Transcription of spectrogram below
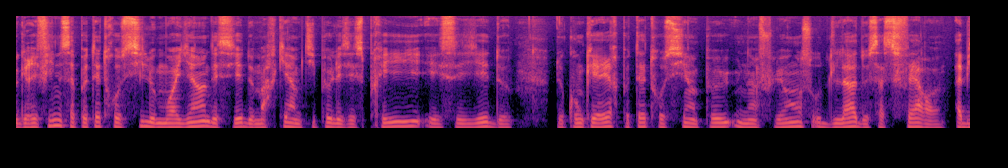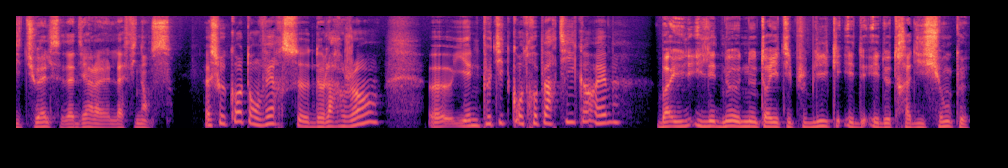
Griffin, ça peut être aussi le moyen d'essayer de marquer un petit peu les esprits, essayer de, conquérir peut-être aussi un peu une influence au-delà de sa sphère euh, habituelle, c'est-à-dire la, finance. Est-ce que quand on verse de l'argent, euh, il y a une petite contrepartie quand même? Bah, il, est de notoriété publique et de, tradition que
